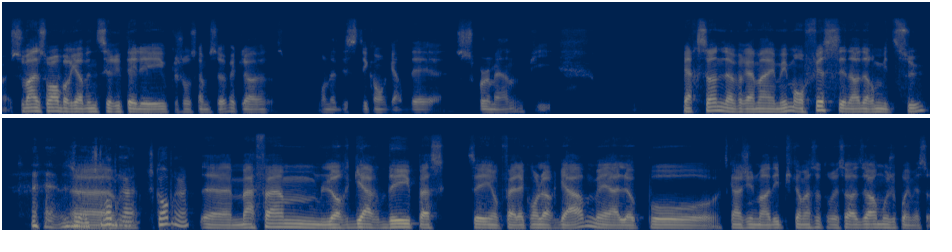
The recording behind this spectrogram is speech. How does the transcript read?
un- souvent le soir, on va regarder une série télé ou quelque chose comme ça. Fait que là, on a décidé qu'on regardait Superman, puis personne l'a vraiment aimé. Mon fils s'est endormi dessus. je, je Euh, comprends, je comprends. Euh, ma femme l'a regardé parce que sais, il fallait qu'on le regarde, mais elle a pas. Quand j'ai demandé puis comment ça trouvé ça, elle a dit Ah, moi, j'ai pas aimé ça.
